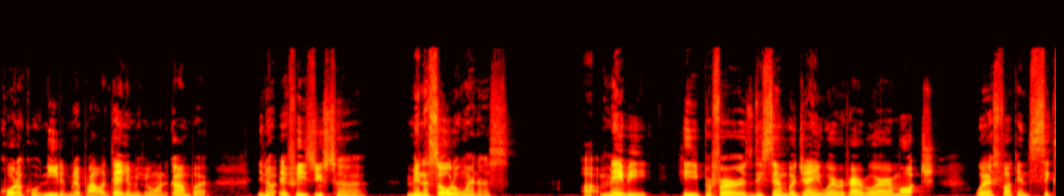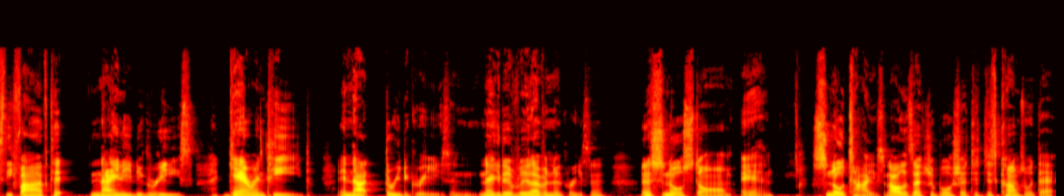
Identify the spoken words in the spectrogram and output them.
quote unquote need him. They'll probably take him if you want to come, but you know, if he's used to Minnesota winters, uh, maybe he prefers December, January, February, and March, where it's fucking 65 to 90 degrees guaranteed and not 3 degrees and negative 11 degrees and, and snowstorm and snow tires and all this extra bullshit that just comes with that.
